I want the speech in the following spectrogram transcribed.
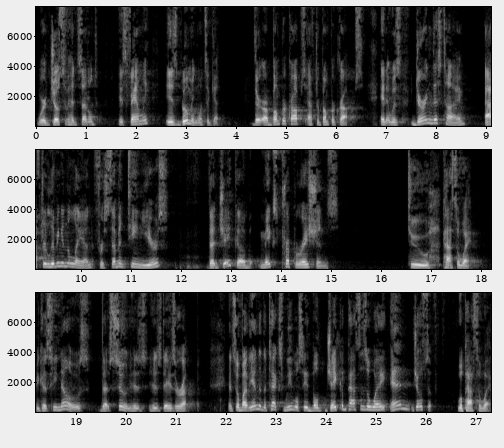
where Joseph had settled his family, is booming once again. There are bumper crops after bumper crops. And it was during this time, after living in the land for 17 years, that Jacob makes preparations to pass away because he knows that soon his, his days are up. And so by the end of the text, we will see both Jacob passes away and Joseph will pass away.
